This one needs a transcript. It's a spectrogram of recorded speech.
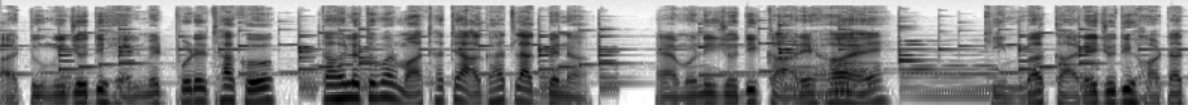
আর তুমি যদি হেলমেট পরে থাকো তাহলে তোমার মাথাতে আঘাত লাগবে না। এমনই যদি কারে হয় কিংবা কারে যদি হঠাৎ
